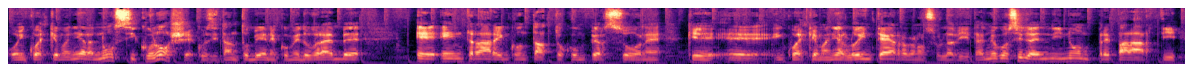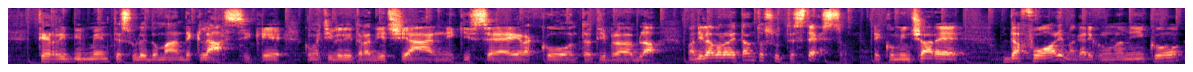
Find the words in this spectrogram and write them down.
o in qualche maniera non si conosce così tanto bene come dovrebbe e entrare in contatto con persone che eh, in qualche maniera lo interrogano sulla vita. Il mio consiglio è di non prepararti terribilmente sulle domande classiche, come ti vedi tra dieci anni, chi sei, raccontati, bla bla bla, ma di lavorare tanto su te stesso e cominciare da fuori, magari con un amico,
